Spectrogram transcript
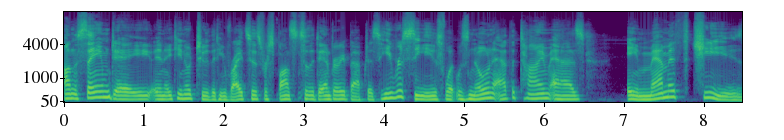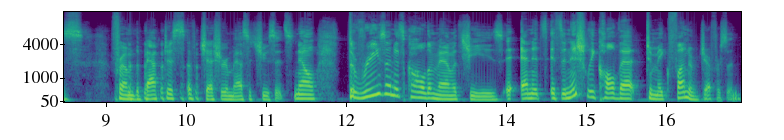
On the same day in 1802 that he writes his response to the Danbury Baptists, he receives what was known at the time as a mammoth cheese from the Baptists of Cheshire, Massachusetts. Now, the reason it's called a mammoth cheese, and it's it's initially called that to make fun of Jefferson,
